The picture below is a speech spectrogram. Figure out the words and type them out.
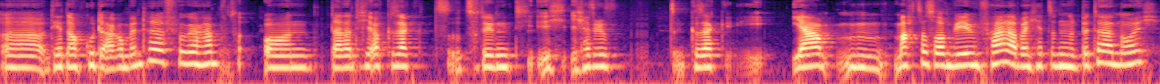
Äh, die hatten auch gute Argumente dafür gehabt. Und dann hatte ich auch gesagt, zu, zu dem, ich, ich hatte gesagt, ja, macht das auf jeden Fall, aber ich hätte eine Bitte an euch.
